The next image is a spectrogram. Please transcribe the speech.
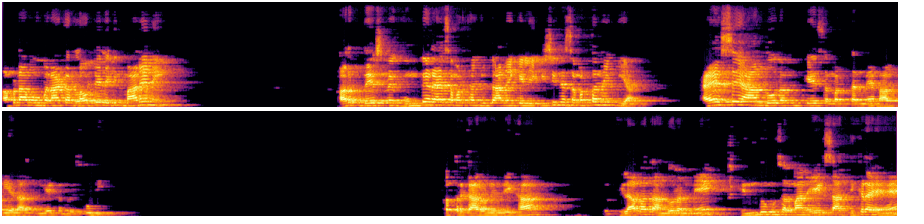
अपना मुँह बनाकर लौटे, लेकिन माने नहीं। अरब देश में घूमते रहे समर्थन जुटाने के लिए, किसी ने समर्थन नहीं किया। ऐसे आंदोलन के समर्थन में भारतीय राष्ट्रीय कांग्रेस को भी पत्रकारों ने देखा तो खिलाफत आंदोलन में हिंदू मुसलमान एक साथ दिख रहे हैं,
